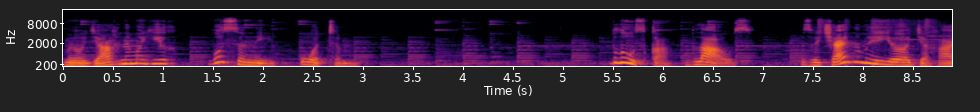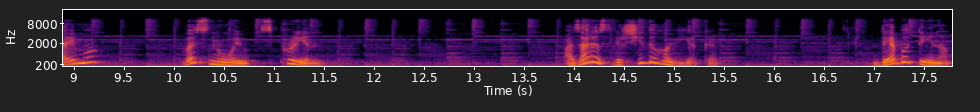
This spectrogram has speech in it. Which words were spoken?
Ми одягнемо їх восени autumn. Блузка blouse. Звичайно, ми її одягаємо весною spring. А зараз вірші договірки. Де ботинок?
